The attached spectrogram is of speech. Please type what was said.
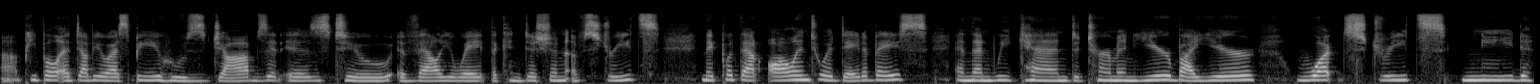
uh, people at WSB whose jobs it is to evaluate the condition of streets. And they put that all into a database, and then we can determine year by year what streets need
